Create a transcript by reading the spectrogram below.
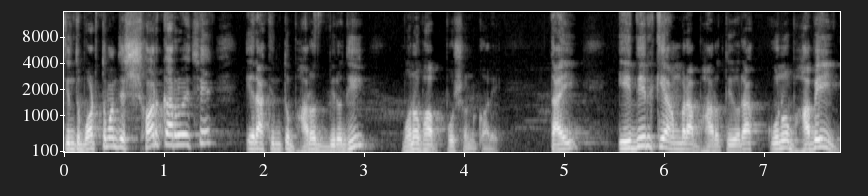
কিন্তু বর্তমান যে সরকার রয়েছে, এরা কিন্তু ভারত বিরোধী মনোভাব পোষণ করে। তাই এদেরকে আমরা ভারতীয়রা কোনোভাবেই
